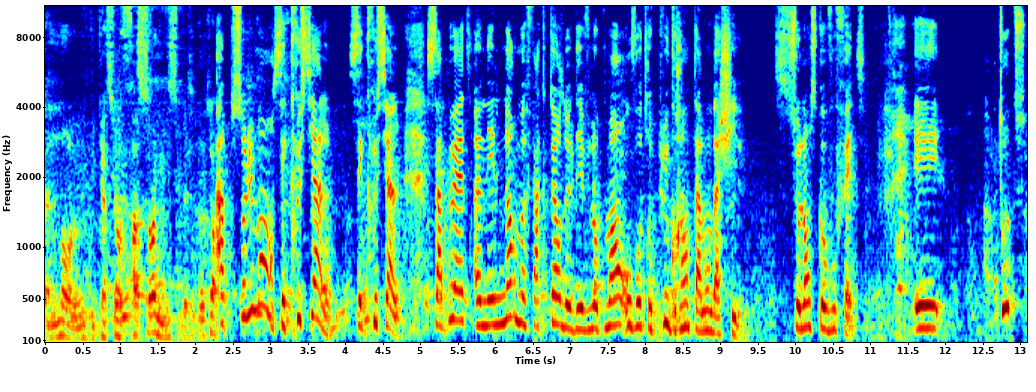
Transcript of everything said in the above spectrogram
L'éducation façonne Absolument, c'est crucial, c'est crucial. Ça peut être un énorme facteur de développement ou votre plus grand talon d'Achille, selon ce que vous faites. Et toute,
